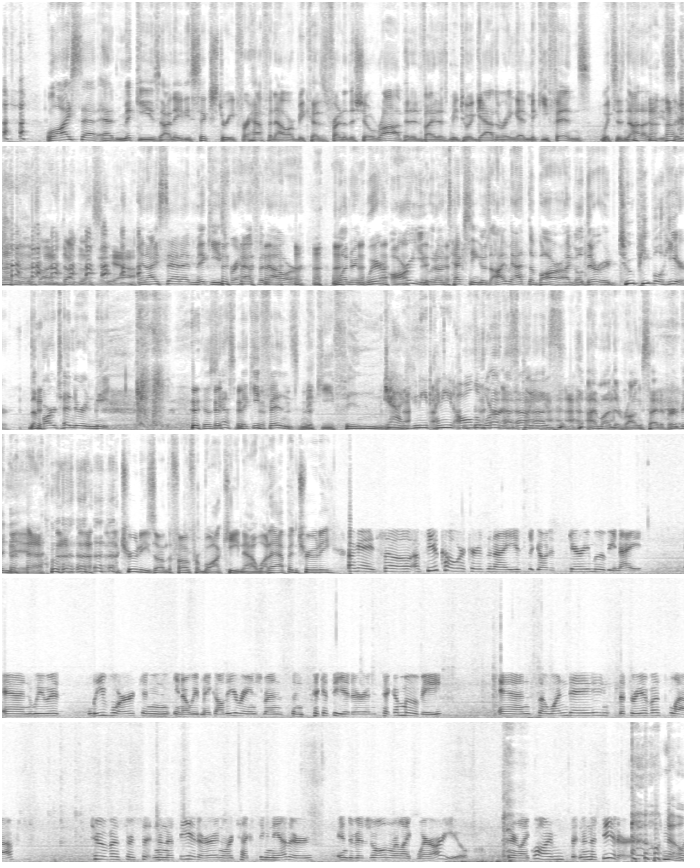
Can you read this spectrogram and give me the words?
Well, I sat at Mickey's on 86th Street for half an hour because a friend of the show, Rob, had invited me to a gathering at Mickey Finn's, which is not on 86th Street, it's on Douglas. Yeah. And I sat at Mickey's for half an hour wondering, where are you? And I'm texting, he goes, I'm at the bar. I go, there are two people here, the bartender and me. He goes, yes, Mickey Finn's. Mickey Finn's. yeah, you need. I need all the words, please. I'm on the wrong side of Urbandale. Trudy's on the phone from Waukee now. What happened, Trudy? Okay, so a few coworkers and I used to go to scary movie night, and we would leave work and you know we'd make all the arrangements and pick a theater and pick a movie. And so one day the three of us left. Two of us are sitting in the theater and we're texting the other individual and we're like, "Where are you?" And they're like, "Well, I'm sitting in the theater." Oh no.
